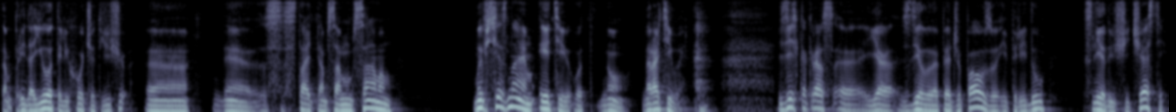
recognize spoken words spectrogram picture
там предает или хочет еще э, э, стать там самым-самым. Мы все знаем эти вот, ну, нарративы. Здесь как раз э, я сделаю опять же паузу и перейду к следующей части.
